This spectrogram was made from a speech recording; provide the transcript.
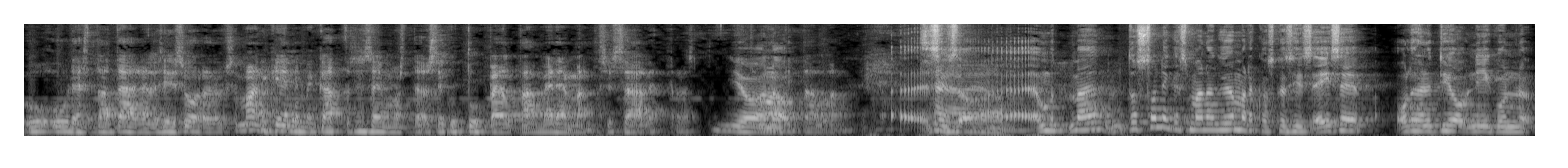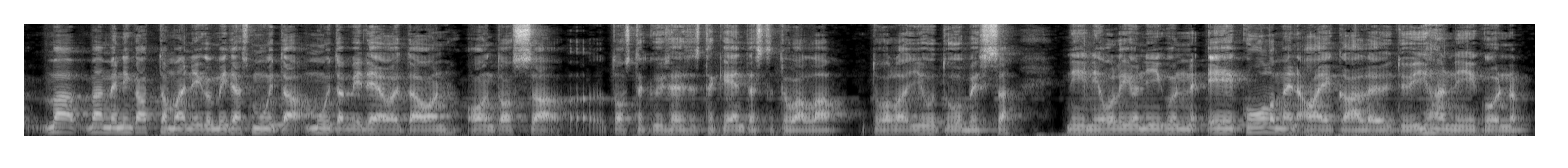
u- uudestaan täydellisiä suorituksia. Mä ainakin enemmän katsoisin semmoista, jos joku tupeltaa menemään tosi säälittävästi. Joo, no- tällainen. Siis, mutta mä en, tossa Sonicissa mä en oikein ymmärrä, koska siis ei se, olihan nyt jo niin kun, mä, mä menin katsomaan niin kun, mitäs muita, muita videoita on, on tossa, tosta kyseisestä kentästä tuolla, tuolla YouTubessa, niin, niin oli jo niin kun E3 aikaa löytyi ihan niin kun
